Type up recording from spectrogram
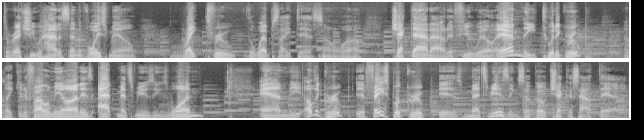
directs you how to send a voicemail right through the website there. So uh, check that out, if you will. And the Twitter group I'd like you to follow me on is at metsmusings1. And the other group, the Facebook group, is Mets Musing. So go check us out there.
